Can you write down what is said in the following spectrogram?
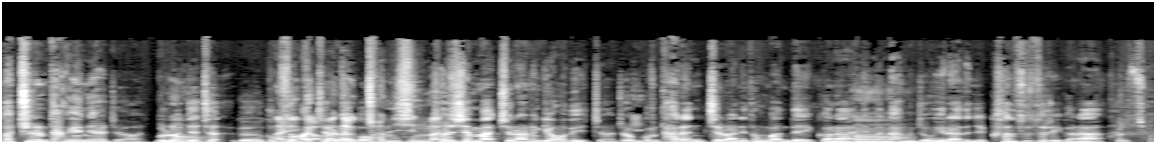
마취는 당연히 하죠. 물론 어. 이제 저- 그 국소 그러니까 하고 전신 마취. 마취를 하는 경우도 있죠. 조금 있고. 다른 질환이 동반돼 있거나 아니면 어. 낭종이라든지 큰 수술이거나 그렇죠.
